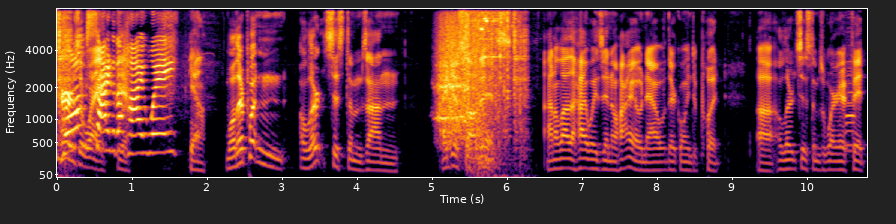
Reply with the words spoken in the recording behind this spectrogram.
the wrong away. side of the Yeah. highway. Yeah. Well, they're putting alert systems on. I just saw this on a lot of the highways in Ohio now. They're going to put uh, alert systems where if it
